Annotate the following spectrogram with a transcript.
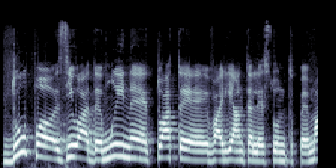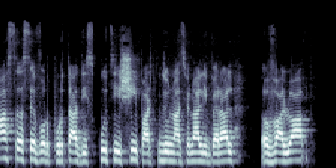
După ziua de mâine, toate variantele sunt pe masă, se vor purta discuții și Partidul Național Liberal va lua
